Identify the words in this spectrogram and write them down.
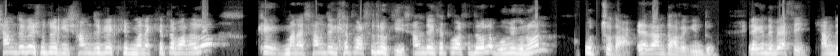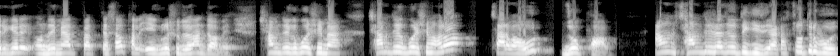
সামুদ্রিকের সূত্র কি? সামুদ্রিকের মানে ক্ষেত্রফল হলো মানে সামুদ্রিক ক্ষেত্রফল সূত্র কি? সামুদ্রিক ক্ষেত্রফল সূত্র হলো ভূমি গুণন উচ্চতা। এটা জানতে হবে কিন্তু। এটা কিন্তু বেসিক সামুদ্রিকের যদি ম্যাথ পারতে চাও, তাহলে এগুলো সূত্র জানতে হবে। সামুদ্রিক পরিসীমা। সামুদ্রিক পরিসীমা হলো চার বাহুর যোগফল। এমন সামুদ্রিকটা যদি কি একটা চতুর্ভুজ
